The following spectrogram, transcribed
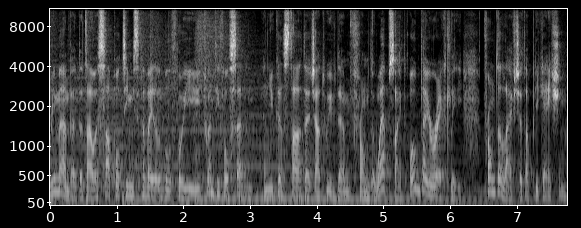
remember that our support team is available for you 24-7 and you can start a chat with them from the website or directly from the live chat application.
